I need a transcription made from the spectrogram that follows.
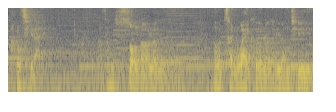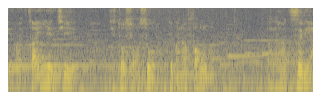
绑起来，马上就送到那个那个陈外科那个地方去，到医院去去做手术，就把它缝，把它治疗。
